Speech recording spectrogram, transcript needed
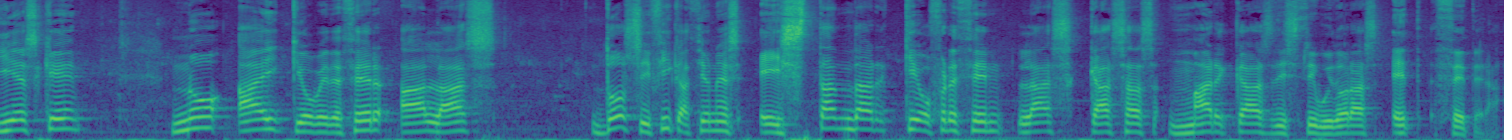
y es que no hay que obedecer a las dosificaciones estándar que ofrecen las casas, marcas, distribuidoras, etcétera.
